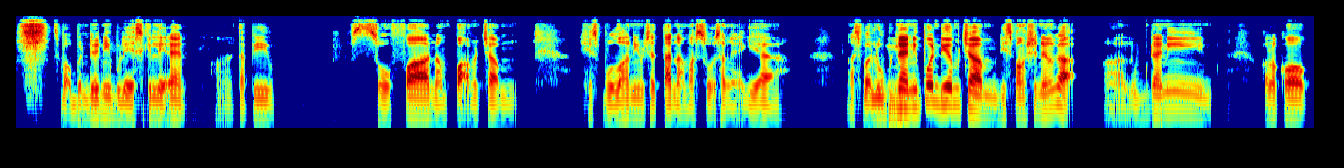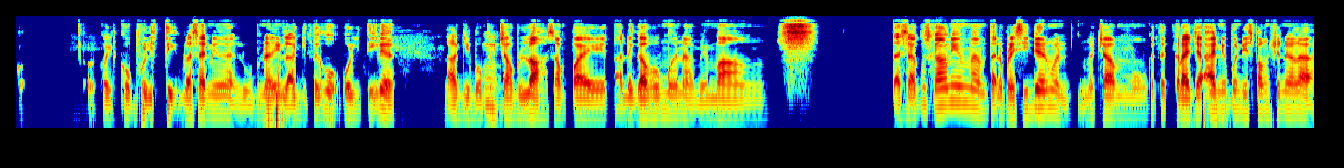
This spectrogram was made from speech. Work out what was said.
sebab benda ni boleh escalate kan. Uh, tapi so far nampak macam Hezbollah ni macam tak nak masuk sangat lagi lah. Uh, sebab Lubnan Hmm. ni pun dia macam dysfunctional juga. Uh, Lubnan ni kalau kau kau, kau ikut politik belah sana kan, Lubnan ni lagi teruk politik dia. Lagi Hmm. berpecah belah sampai tak ada government lah. Memang tak silap aku sekarang ni memang tak ada presiden pun. Macam orang kata kerajaan ni pun dysfunctional lah.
